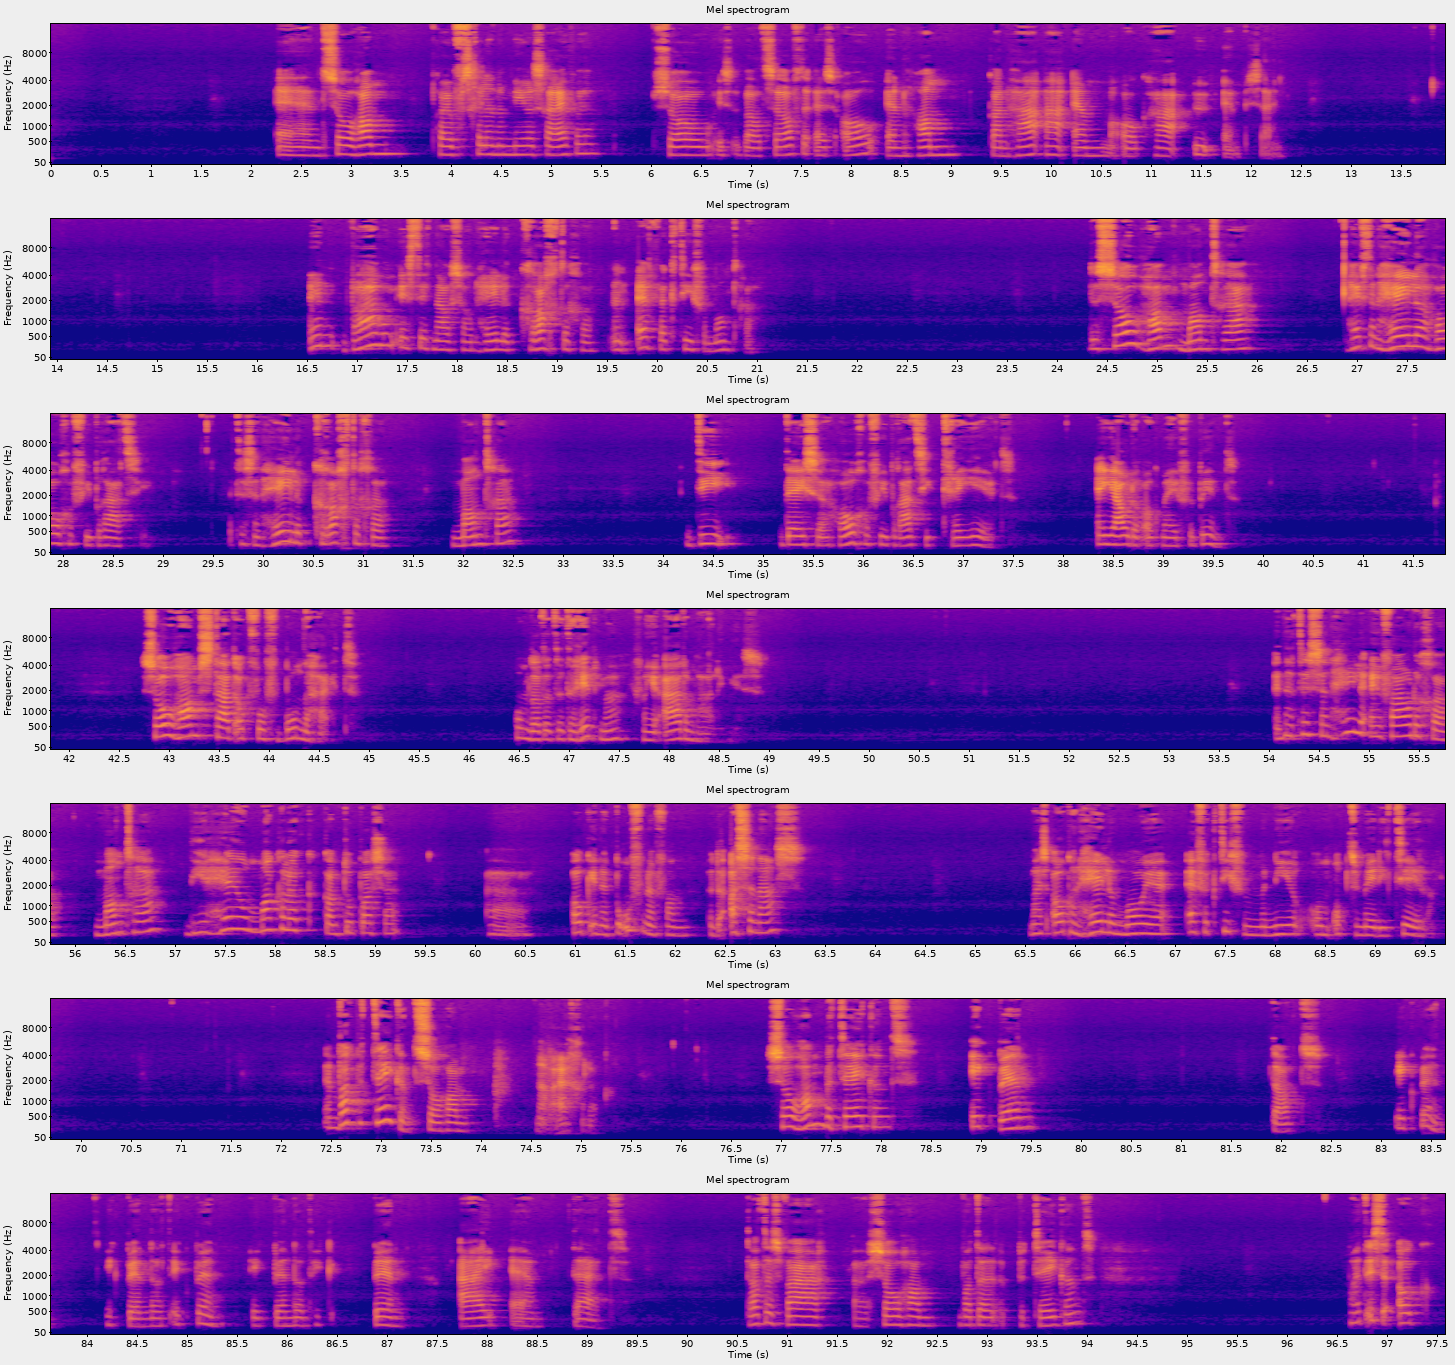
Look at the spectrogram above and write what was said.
En Soham kan je op verschillende manieren schrijven. So is wel hetzelfde, S-O. En Ham kan H-A-M, maar ook H-U-M zijn. En waarom is dit nou zo'n hele krachtige en effectieve mantra? De Soham mantra heeft een hele hoge vibratie. Het is een hele krachtige mantra die deze hoge vibratie creëert en jou er ook mee verbindt. Soham staat ook voor verbondenheid, omdat het het ritme van je ademhaling is. En het is een hele eenvoudige mantra die je heel makkelijk kan toepassen, uh, ook in het beoefenen van de asana's. Maar is ook een hele mooie, effectieve manier om op te mediteren. En wat betekent Soham nou eigenlijk? Soham betekent ik ben dat ik ben. Ik ben dat ik ben. Ik ben dat ik ben. I am that. Dat is waar uh, Soham, wat dat betekent. Maar het is ook,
